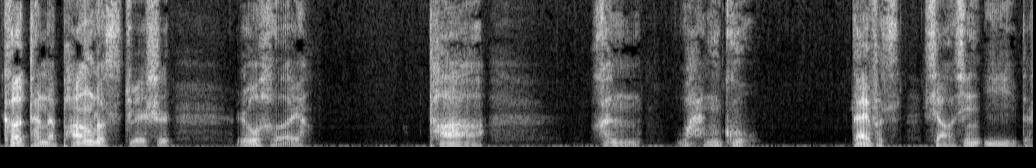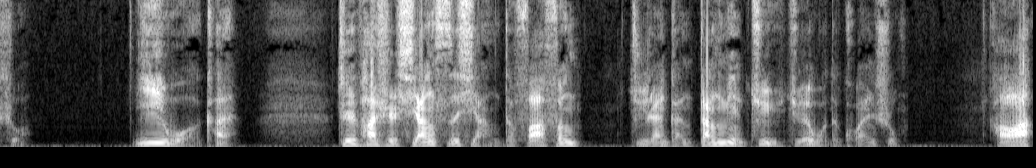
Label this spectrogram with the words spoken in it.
科特纳庞洛斯爵士如何呀？”他很顽固，戴夫斯小心翼翼的说：“依我看，只怕是想死想的发疯，居然敢当面拒绝我的宽恕。好啊！”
